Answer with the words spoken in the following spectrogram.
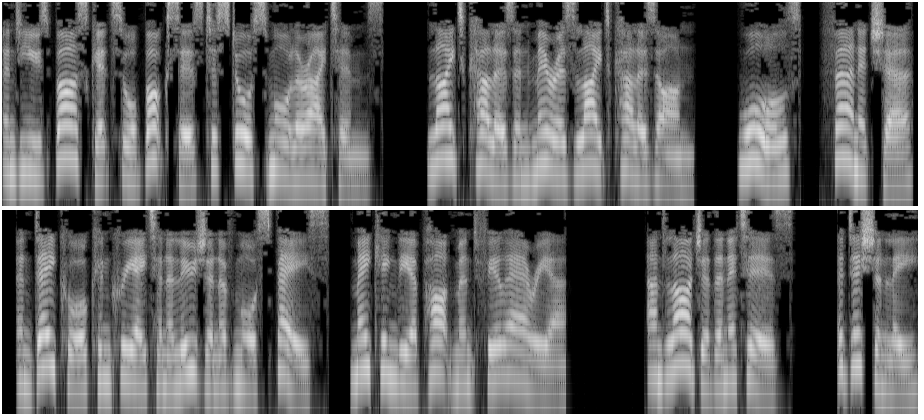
and use baskets or boxes to store smaller items. Light colors and mirrors Light colors on walls, furniture, and decor can create an illusion of more space, making the apartment feel area and larger than it is. Additionally,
